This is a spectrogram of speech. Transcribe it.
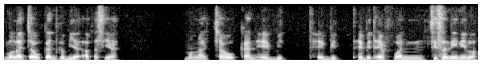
mengacaukan kebiak apa sih ya? Mengacaukan habit habit habit F1 season ini loh.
